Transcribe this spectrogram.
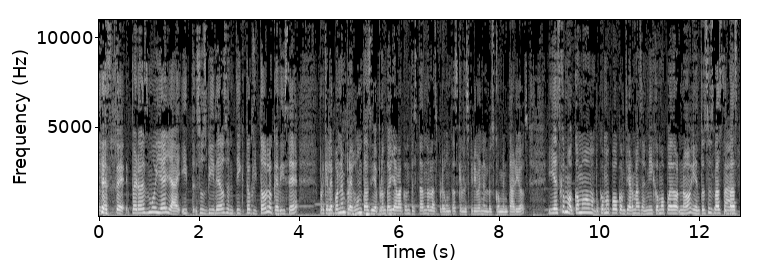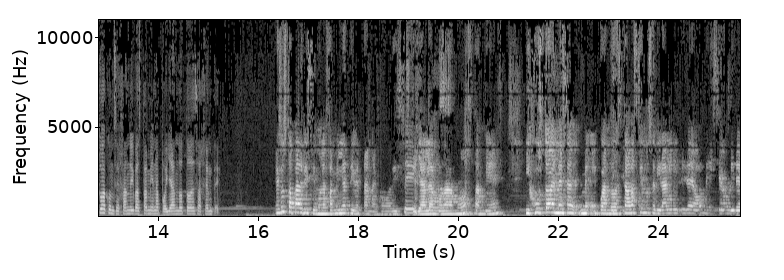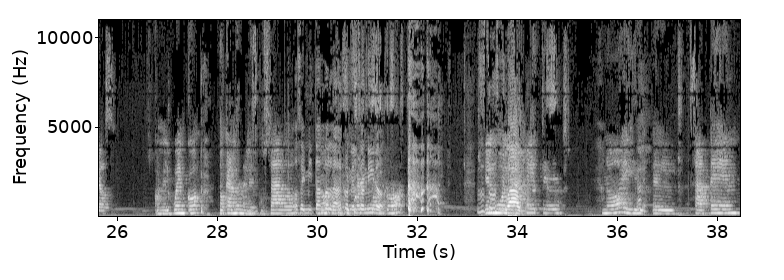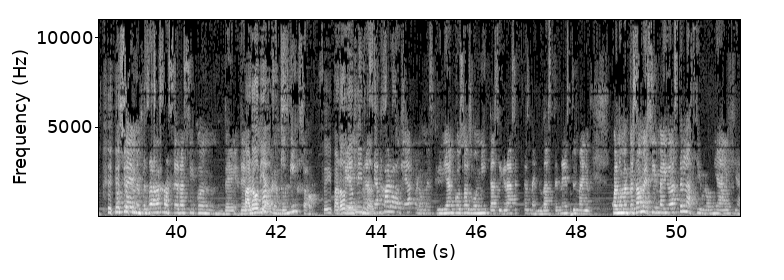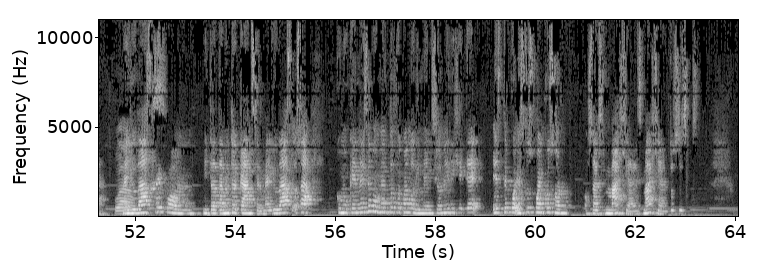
Este, pero es muy ella y sus videos en TikTok y todo lo que dice, porque le ponen preguntas y de pronto ella va contestando las preguntas que le escriben en los comentarios. Y es como, ¿cómo, cómo puedo confiar más en mí? ¿Cómo puedo? ¿No? Y entonces vas, vas tú aconsejando y vas también apoyando a toda esa gente. Eso está padrísimo, la familia tibetana, como dices, Sí, que ya padre. apodamos también. Y justo en ese, me- cuando estaba haciéndose viral el video, me hicieron videos con el cuenco, tocando en el excusado. O sea, imitándola con el sonido. el estuvo- molcajete, ¿no? Y el sartén. No sé, me empezaron a hacer así con, de, de Parodias. broma, pero en bonito. Sí, parodias Porque lindas. Me hacían parodia, pero me escribían cosas bonitas y gracias, me ayudaste en esto y me ayudaste. Cuando me empezaron a decir, me ayudaste en la fibromialgia, Wow. me ayudaste con mi tratamiento de cáncer, me ayudaste, o sea, como que en ese momento fue cuando dimensioné y dije que este, estos cuencos son, o sea, es magia, es magia. Entonces,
